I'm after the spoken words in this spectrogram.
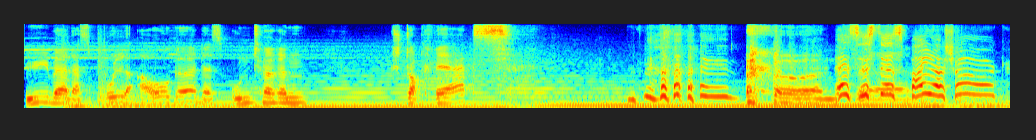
über das Bullauge des unteren Stockwerks. Nein, Und, es ist der äh, Spider-Shark.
